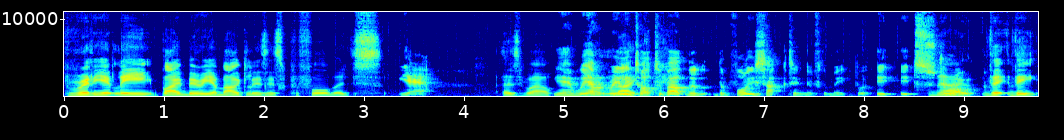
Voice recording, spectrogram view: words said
brilliantly by Miriam Margolyes' performance Yeah. as well. Yeah, we haven't really Like- talked about the, the voice acting of the Meep, but it, it's strong. No, the the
